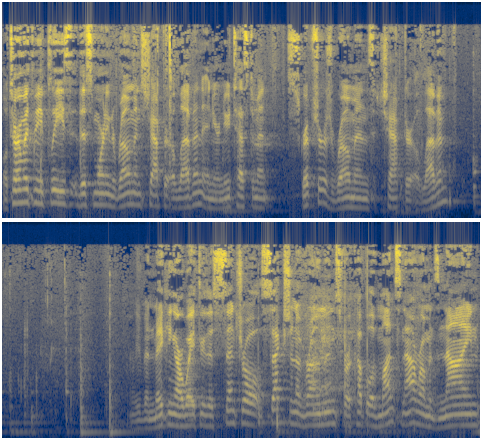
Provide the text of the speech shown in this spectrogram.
Well, turn with me, please, this morning to Romans chapter 11 in your New Testament scriptures. Romans chapter 11. We've been making our way through this central section of Romans for a couple of months now. Romans 9,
